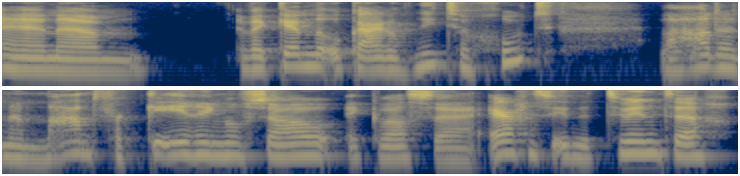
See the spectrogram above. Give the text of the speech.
En um, we kenden elkaar nog niet zo goed. We hadden een maand verkering of zo. Ik was uh, ergens in de twintig.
